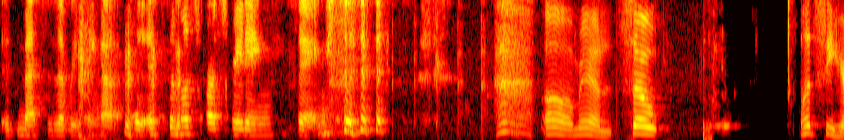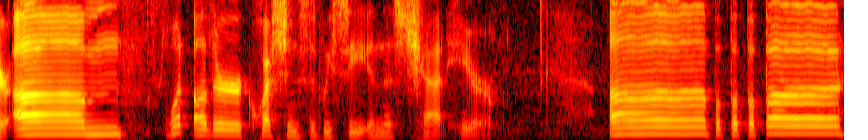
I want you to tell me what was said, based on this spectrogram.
it messes everything up. it's the most frustrating thing. oh man, so let's see here. Um what other questions did we see in this chat here? Uh, bu- bu- bu-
